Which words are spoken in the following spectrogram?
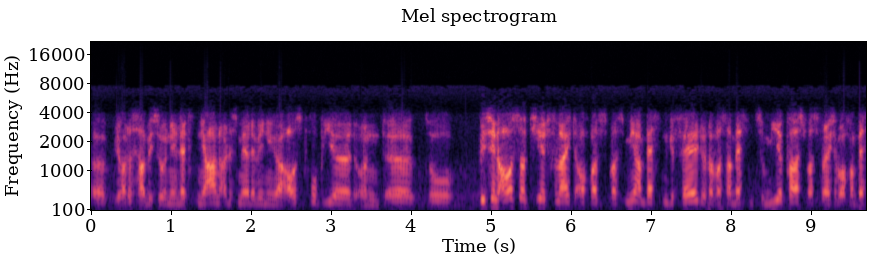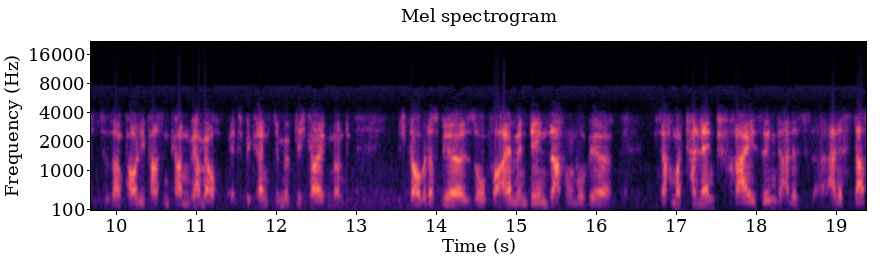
äh, ja, das habe ich so in den letzten Jahren alles mehr oder weniger ausprobiert und äh, so ein bisschen aussortiert, vielleicht auch was, was mir am besten gefällt oder was am besten zu mir passt, was vielleicht aber auch am besten zu St. Pauli passen kann. Wir haben ja auch jetzt begrenzte Möglichkeiten und ich glaube, dass wir so vor allem in den Sachen, wo wir, ich sage mal, talentfrei sind, alles, alles das,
